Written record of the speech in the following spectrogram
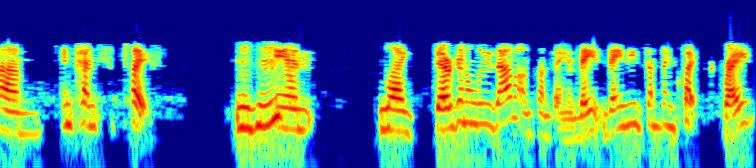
um, intense place. Mm-hmm. And like they're going to lose out on something and they, they need something quick, right?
